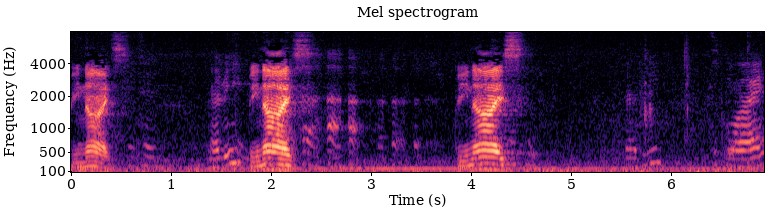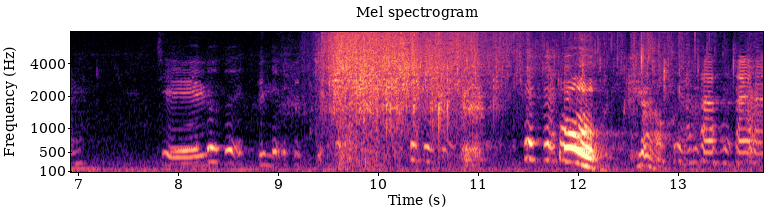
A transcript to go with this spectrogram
Be nice. Ready? Be nice. Be nice. Ready? One, two, three. Oh, cow.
